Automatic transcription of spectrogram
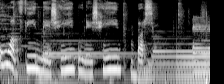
وموظفين ناجحين وناجحين برشا. ثم آلاف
